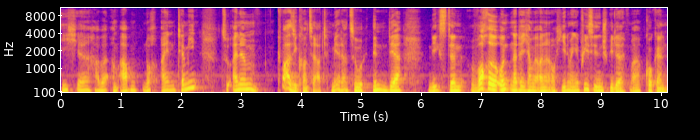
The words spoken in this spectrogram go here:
ich äh, habe am Abend noch einen Termin zu einem Quasi-Konzert. Mehr dazu in der nächsten Woche. Und natürlich haben wir dann auch jede Menge Preseason-Spiele. Mal gucken,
